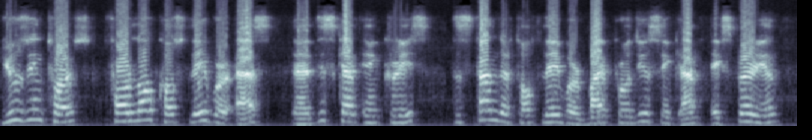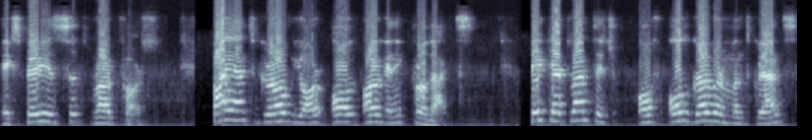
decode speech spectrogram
Use interns for low-cost labor as uh, this can increase the standard of labor by producing an experienced, experienced workforce. Buy and grow your own organic products. Take advantage of all government grants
